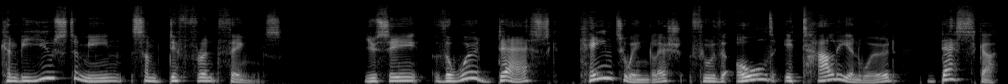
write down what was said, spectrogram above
can be used to mean some different things. You see, the word desk came to English through the old Italian word desca,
